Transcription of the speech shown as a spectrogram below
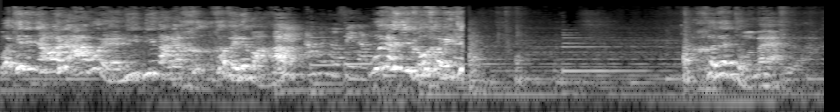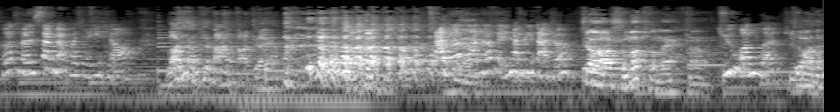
我听你讲话是安徽人，你你哪里合合肥的吗？啊？对，安徽合肥的。我这一口合肥。河豚怎么卖啊？这个？河豚三百块钱一条。老想去打打折呀？打 折打折，等一下给你打折。叫什么豚呢？啊，橘黄豚。橘黄豚，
